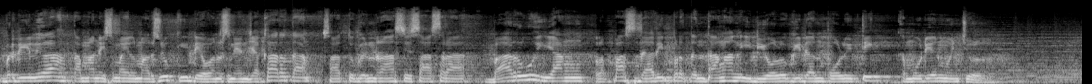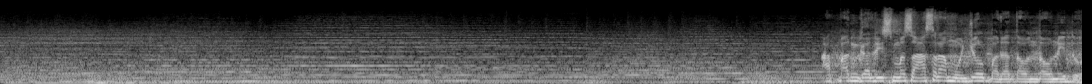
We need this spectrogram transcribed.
berdirilah Taman Ismail Marzuki, Dewan Senian Jakarta, satu generasi sastra baru yang lepas dari pertentangan ideologi dan politik kemudian muncul. Avantgardisme sastra muncul pada tahun-tahun itu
